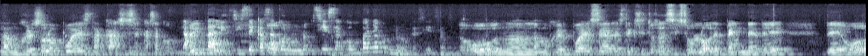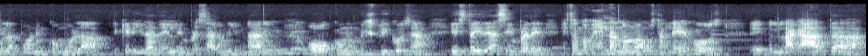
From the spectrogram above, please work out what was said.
la mujer solo puede destacar si se casa con un rico. Ándale, si se casa O- con uno, si se acompaña con un hombre, así es. O la, la mujer puede ser este, exitosa si solo depende de, de, o la ponen como la querida del empresario millonario. O como me explico, o sea, esta idea siempre de estas novelas, no, no vamos tan lejos. eh, la gata,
